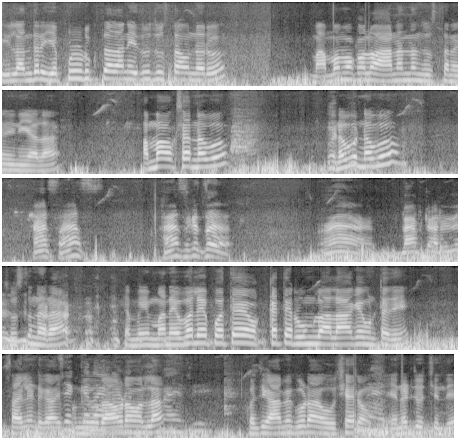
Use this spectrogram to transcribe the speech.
వీళ్ళందరూ ఎప్పుడు ఉడుకుతుందని ఎదురు చూస్తూ ఉన్నారు. మా అమ్మ ముఖంలో ఆనందం చూస్తాను నేను ఇవాళ అమ్మ ఒకసారి నవ్వు. నవ్వు నవ్వు. హాస్ హాస్. హాస్ కదా చూస్తున్నారా? ఇక మేము మనం ఇవ్వలేకపోతే ఒక్కతే రూమ్లో అలాగే ఉంటుంది. సైలెంట్గా ఇప్పుడు మేము రావడం వల్ల కొంచెం ఆమె కూడా హుషారం ఎనర్జీ వచ్చింది.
